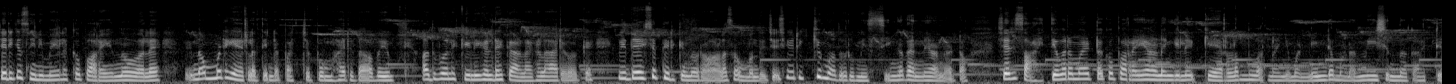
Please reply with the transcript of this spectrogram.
ശരിക്കും സിനിമയിലൊക്കെ പറയുന്ന പോലെ നമ്മുടെ കേരളത്തിന്റെ പച്ചപ്പും ഹരിതാപയും അതുപോലെ കിളികളുടെ കളകളാരവും ഒക്കെ വിദേശത്തിരിക്കുന്ന ഒരാളെ സംബന്ധിച്ച് ശരിക്കും അതൊരു മിസ്സിങ് തന്നെയാണ് കേട്ടോ. ശരി സാഹിത്യപരമായിട്ടൊക്കെ പറയുകയാണെങ്കിൽ കേരളം എന്ന് പറഞ്ഞു കഴിഞ്ഞാൽ മണ്ണിന്റെ മണം വീശുന്ന കാറ്റ്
